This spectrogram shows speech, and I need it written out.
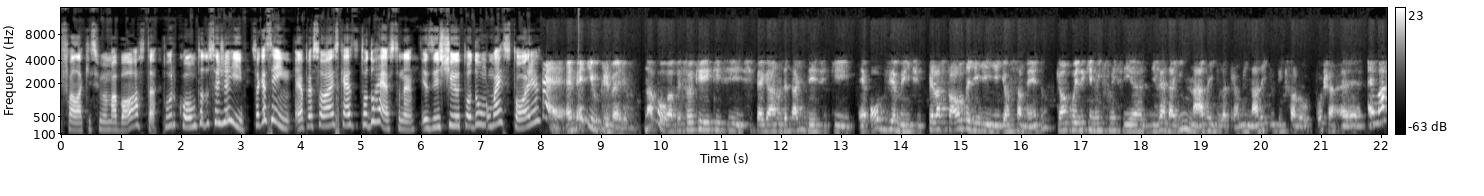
falar que esse filme é uma bosta por conta do CGI. Só que assim, a pessoa esquece de todo o resto, né? Existe toda uma história. É, é medíocre, velho. Na boa, a pessoa que, que se, se pegar num detalhe desse, que é obviamente pela falta de, de, de orçamento, que é uma coisa que não influencia de verdade em nada em toda a trama, em nada em tudo que a gente falou, poxa, é, é má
